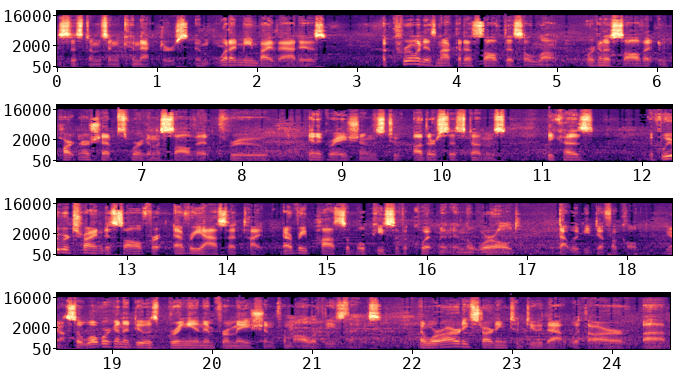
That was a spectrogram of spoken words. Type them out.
systems and connectors. And what I mean by that is, Accruent is not going to solve this alone. We're going to solve it in partnerships. We're going to solve it through integrations to other systems because if we were trying to solve for every asset type, every possible piece of equipment in the world, that would be difficult. Yeah. So what we're going to do is bring in information from all of these things. And we're already starting to do that with our um,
